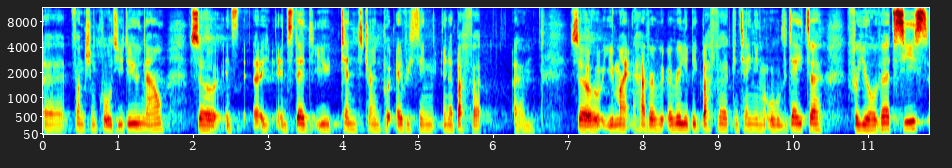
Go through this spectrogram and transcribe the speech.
uh, function calls you do now. So in, uh, instead, you tend to try and put everything in a buffer. Um, so you might have a, a, really big buffer containing all the data for your vertices,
